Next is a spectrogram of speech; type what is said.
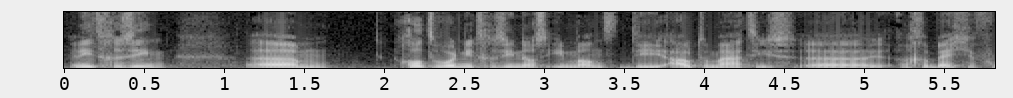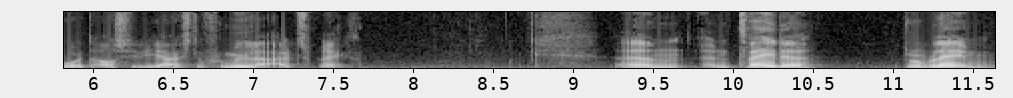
niet gezien. Um, God wordt niet gezien als iemand die automatisch uh, een gebedje voert als je de juiste formule uitspreekt. Um, een tweede probleem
